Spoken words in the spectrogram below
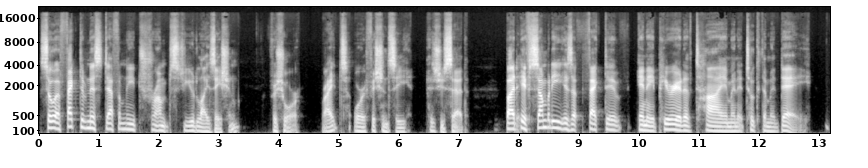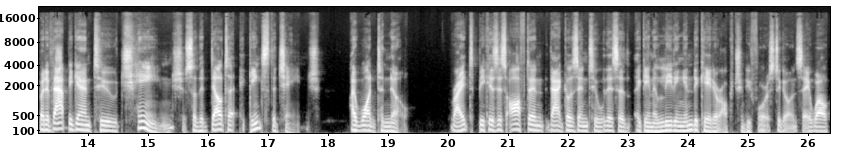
So effectiveness definitely trumps utilization for sure, right? Or efficiency, as you said. But if somebody is effective in a period of time and it took them a day, but if that began to change, so the delta against the change, I want to know right? Because it's often that goes into there's a again a leading indicator opportunity for us to go and say, well,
